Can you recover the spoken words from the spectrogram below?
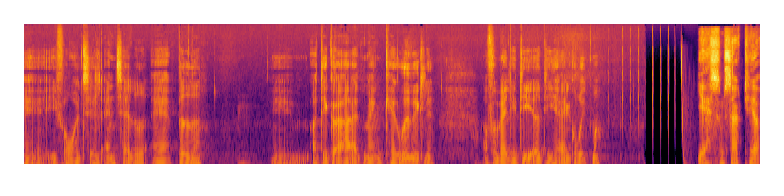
øh, i forhold til antallet af bøder. Øh, og det gør, at man kan udvikle og få valideret de her algoritmer. Ja, som sagt her,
